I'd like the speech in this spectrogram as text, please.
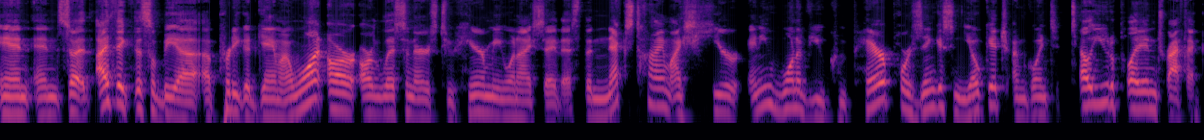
and and so I think this will be a, a, pretty good game. I want our our listeners to hear me when I say this. The next time I hear any one of you compare Porzingis and Jokic, I'm going to tell you to play in traffic.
